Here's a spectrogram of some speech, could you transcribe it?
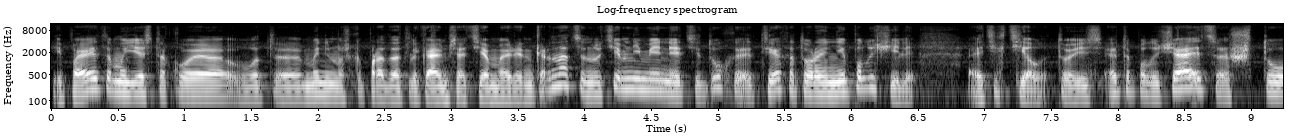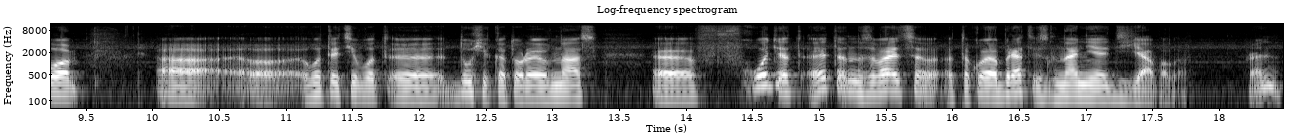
И поэтому есть такое, вот э, мы немножко, правда, отвлекаемся от темы реинкарнации, но тем не менее эти духи, те, которые не получили этих тел. То есть это получается, что э, э, вот эти вот э, духи, которые в нас Э, входят, это называется такой обряд изгнания дьявола. Правильно?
